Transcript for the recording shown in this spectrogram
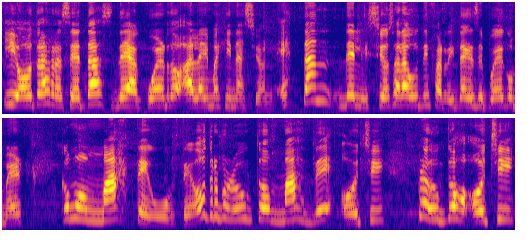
y otras recetas de acuerdo a la imaginación. Es tan deliciosa la butifarrita que se puede comer como más te guste. Otro producto más de Ochi, productos Ochi,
